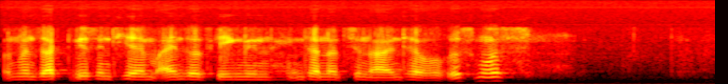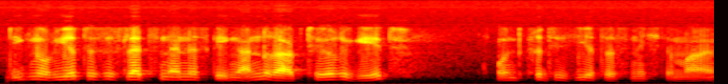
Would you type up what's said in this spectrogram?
Und man sagt, wir sind hier im Einsatz gegen den internationalen Terrorismus. Und ignoriert, dass es letzten Endes gegen andere Akteure geht und kritisiert das nicht einmal.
